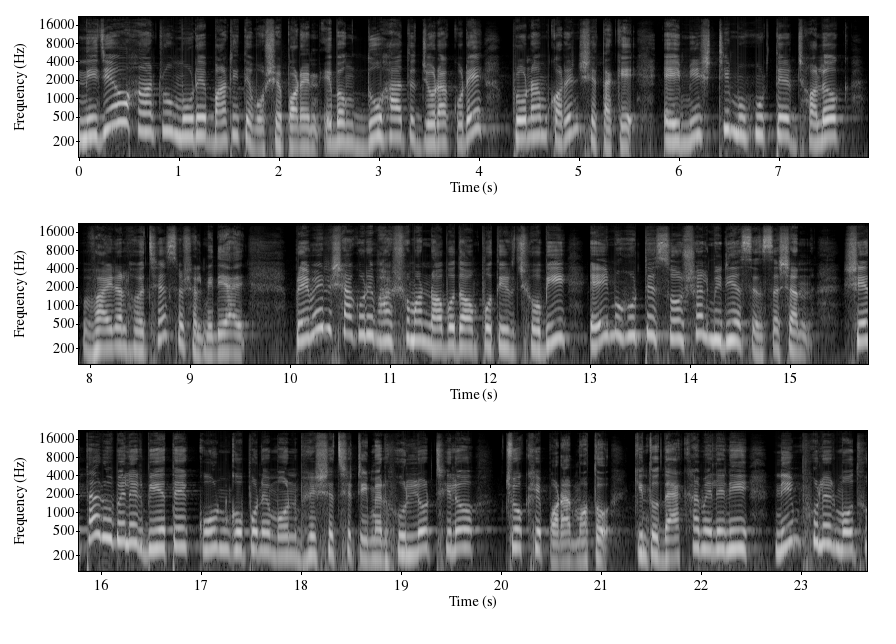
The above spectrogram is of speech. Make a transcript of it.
নিজেও হাঁটু মুড়ে মাটিতে বসে পড়েন এবং দু হাত জোড়া করে প্রণাম করেন শ্বেতাকে। এই মিষ্টি মুহূর্তের ঝলক ভাইরাল হয়েছে সোশ্যাল মিডিয়ায়। প্রেমের সাগরে ভাসমান নবদম্পতির ছবি, এই মুহূর্তে সোশ্যাল মিডিয়া সেন্সেশন। শ্বেতা রুবেলের বিয়েতে কোন গোপনে মন ভেসেছে টিমের হুল্লোড় ছিল চোখে পড়ার মতো। কিন্তু দেখা মেলেনি নিম ফুলের মধু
